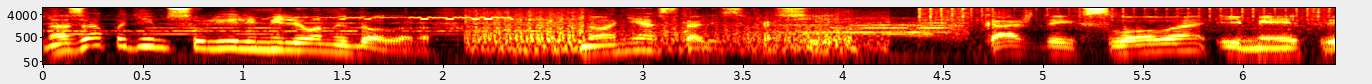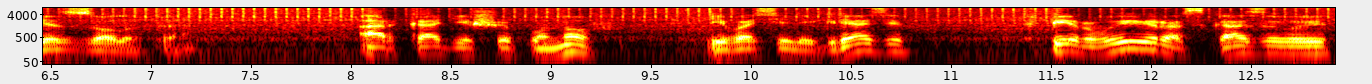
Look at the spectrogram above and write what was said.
На Западе им сулили миллионы долларов, но они остались в России. Каждое их слово имеет вес золота. Аркадий Шипунов и Василий Грязев впервые рассказывают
